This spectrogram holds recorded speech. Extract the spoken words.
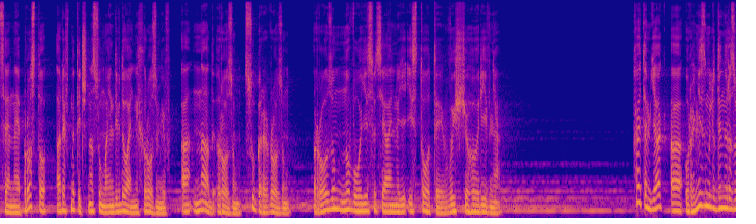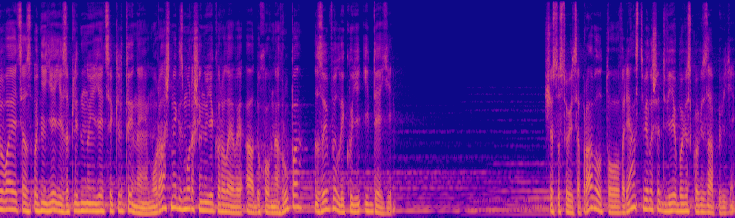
Це не просто арифметична сума індивідуальних розумів, а надрозум, суперрозум, розум нової соціальної істоти вищого рівня. Хай там як, а організм людини розвивається з однієї заплідненої яйцеклітини, мурашник з мурашиної королеви, а духовна група з великої ідеї. Що стосується правил, то в варіанстві лише дві обов'язкові заповіді.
